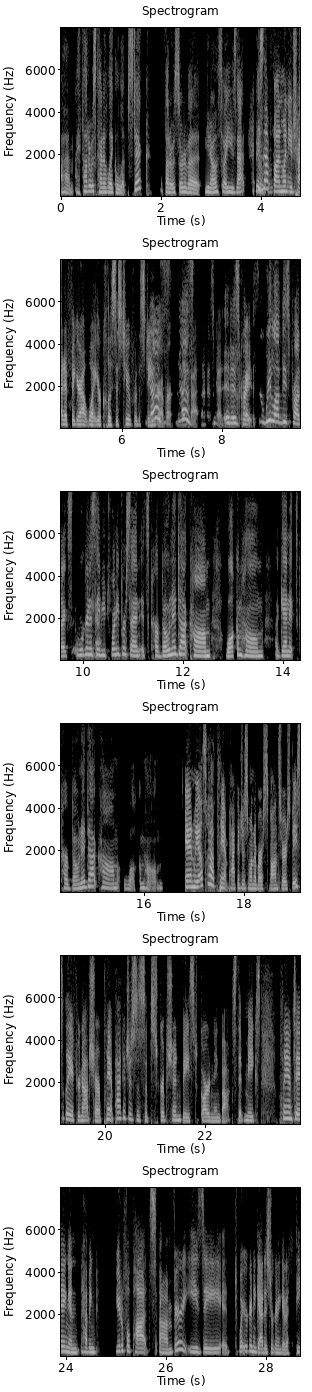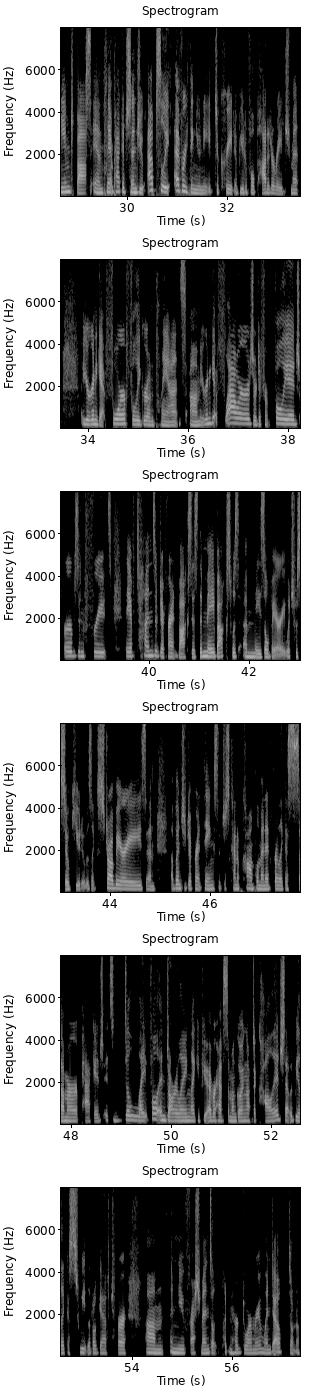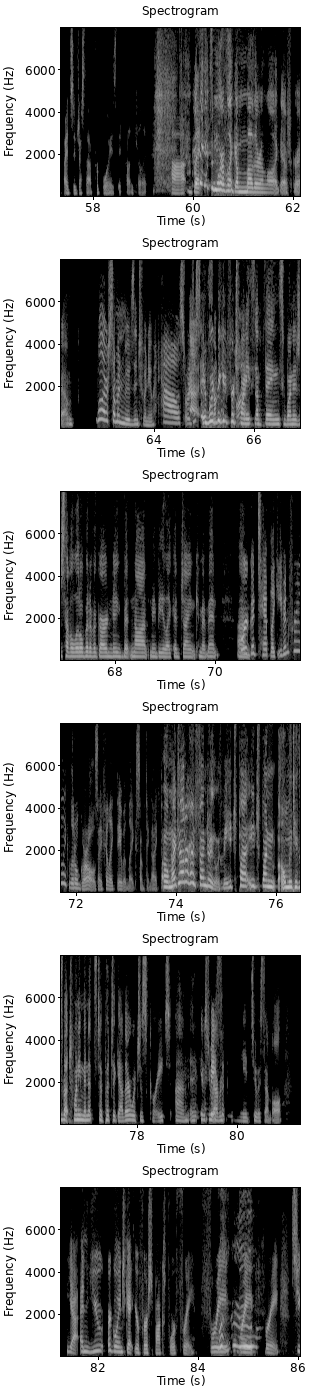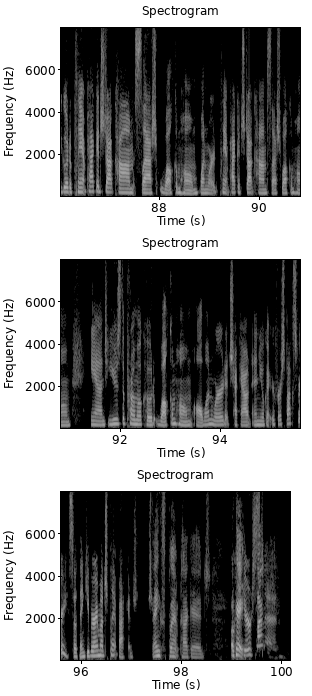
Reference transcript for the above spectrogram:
um, I thought it was kind of like lipstick. I thought it was sort of a, you know, so I use that. Isn't that fun when you try to figure out what you're closest to for the stain yes, grabber? yes. Like that. that is good. It is great. So we love these products. We're going to yeah. save you 20%. It's carbona.com. Welcome home. Again, it's carbona.com. Welcome home. And we also have Plant Packages, one of our sponsors. Basically, if you're not sure, Plant Package is a subscription based gardening box that makes planting and having beautiful pots um, very easy. It, what you're going to get is you're going to get a themed box and plant package sends you absolutely everything you need to create a beautiful potted arrangement. You're going to get four fully grown plants um, you're going to get flowers or different foliage herbs and fruits. They have tons of different boxes. The may box was a mazelberry which was so cute. It was like strawberries and a bunch of different things that just kind of complemented for like a summer package. It's delightful and darling. Like if you ever have someone going off to college that would be like a sweet little gift for um, new freshman to like put in her dorm room window. Don't know if I'd suggest that for boys; they'd probably kill it. Uh, but I think it's more of like a mother-in-law gift, Graham. Well, or someone moves into a new house, or yeah, just like it would be good for twenty somethings who want to just have a little bit of a gardening, but not maybe like a giant commitment. Um, or a um good tip, like even for like little girls, I feel like they would like something like that. Oh, my daughter had fun doing it with me. Each pot, each one only takes about twenty minutes to put together, which is great. Um, and it gives you everything you need to assemble. Yeah, and you are going to get your first box for free. Free, Woo-hoo! free, free. So you go to plantpackage.com slash welcome home, one word, plantpackage.com slash welcome home, and use the promo code welcome home, all one word at checkout, and you'll get your first box free. So thank you very much, Plant Package. Thanks, Plant Package. Okay. Here's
